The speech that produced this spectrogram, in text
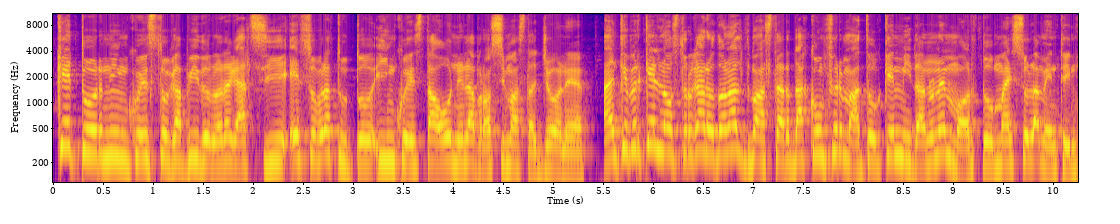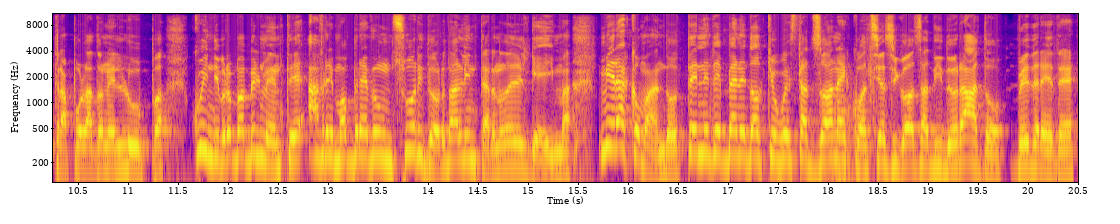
che torni in questo capitolo ragazzi e soprattutto in questa o nella prossima stagione. Anche perché il nostro caro Donald Mustard ha confermato che Mida non è morto ma è solamente intrappolato nel loop, quindi probabilmente avremo a breve un suo ritorno all'interno del game. Mi raccomando, tenete bene d'occhio questa zona e qualsiasi cosa di dorato vedrete,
